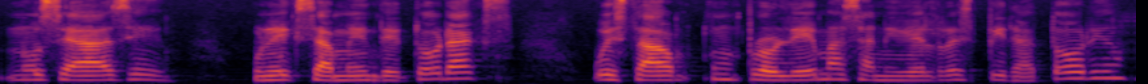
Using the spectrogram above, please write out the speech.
no se hace un examen de tórax o está con problemas a nivel respiratorio?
